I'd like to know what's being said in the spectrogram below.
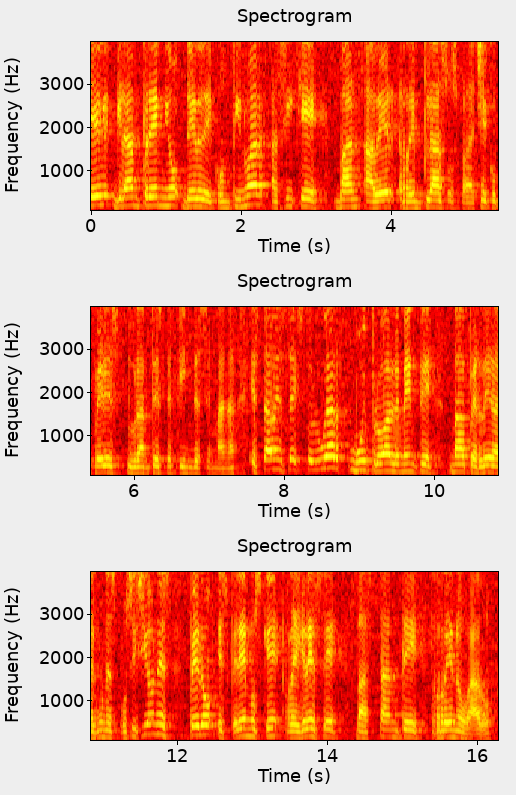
el Gran Premio debe de continuar, así que van a haber reemplazos para Checo Pérez durante este fin de semana. Estaba en sexto lugar, muy probablemente va a perder algunas posiciones, pero esperemos que regrese bastante renovado.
